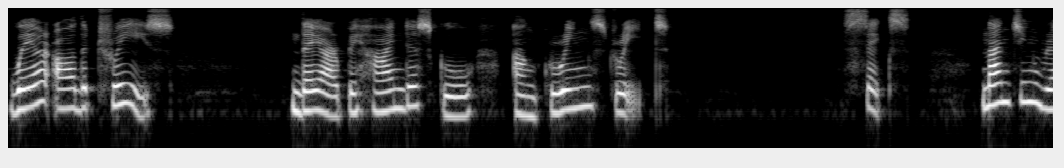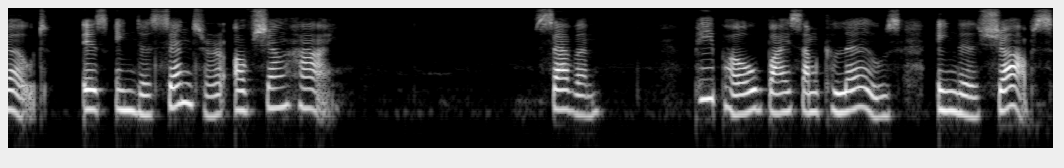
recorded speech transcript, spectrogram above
Where are the trees? They are behind the school on Green Street. 6. Nanjing Road is in the center of Shanghai. 7. People buy some clothes in the shops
